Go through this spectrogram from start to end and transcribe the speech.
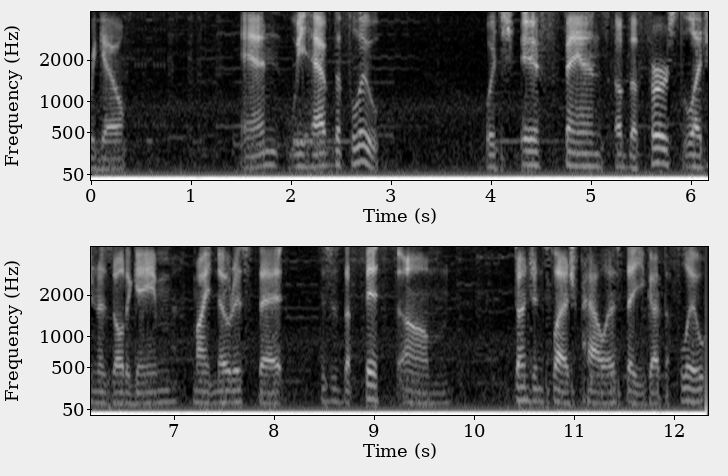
We go. And we have the flute, which if fans of the first Legend of Zelda game might notice that this is the fifth um, dungeon slash palace that you got the flute.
